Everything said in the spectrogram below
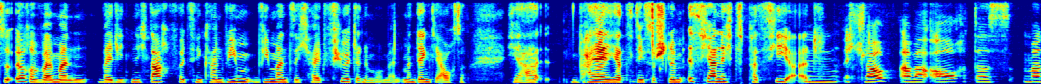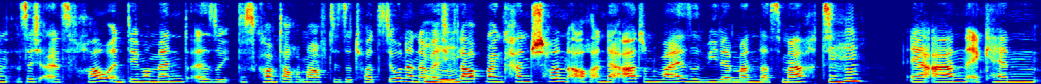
so irre, weil man, weil die nicht nachvollziehen kann, wie, wie man sich halt fühlt in dem Moment. Man denkt ja auch so, ja, war ja jetzt nicht so schlimm, ist ja nichts passiert. Ich glaube aber auch, dass man sich als Frau in dem Moment, also das kommt auch immer auf die Situation an, aber ich glaube, man kann schon auch an der Art und Weise, wie der Mann das macht, erahnen, erkennen,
